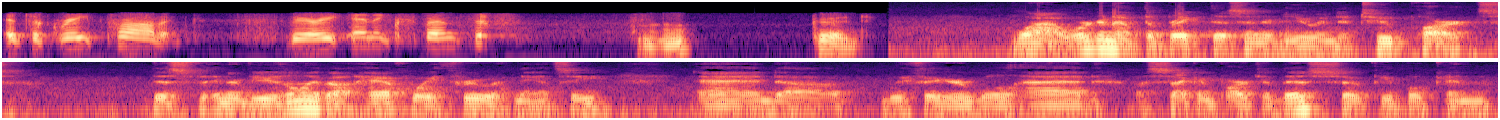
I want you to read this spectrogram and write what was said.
It's a great product. Very inexpensive. Mhm. Good. Wow, we're going to have to break this interview into two parts. This interview is only about halfway through with Nancy, and uh, we figured we'll add a second part to this so people can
